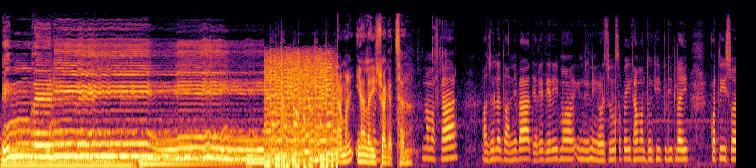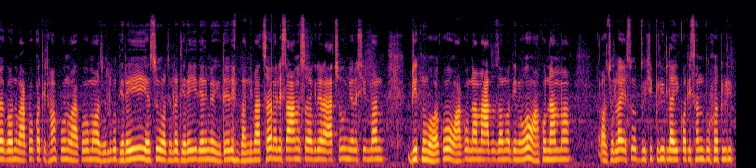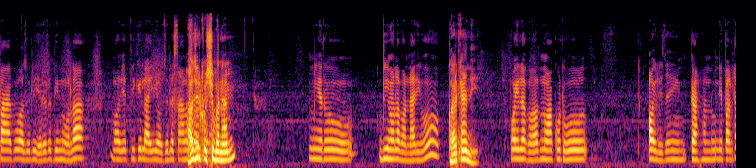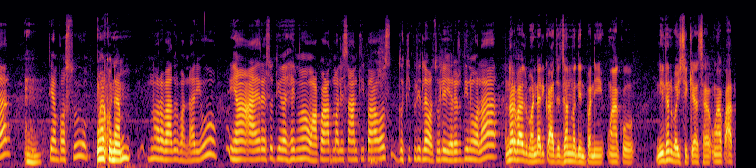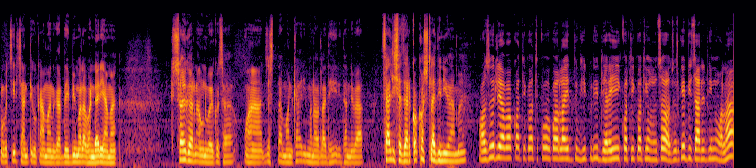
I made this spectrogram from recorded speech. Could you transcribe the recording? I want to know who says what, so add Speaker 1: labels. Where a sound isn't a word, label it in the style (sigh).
Speaker 1: इन्द्रेणी
Speaker 2: आमा यहाँलाई स्वागत छ
Speaker 3: नमस्कार हजुरलाई धन्यवाद धेरै धेरै म इन्जिनियर हेर्छु सबै ठाउँमा दुःखी पीडितलाई कति सहयोग गर्नुभएको कति ठाउँ पुग्नु भएको म हजुरको धेरै हेर्छु हजुरलाई धेरै धेरै मेरो हृदयदेखि धन्यवाद छ मैले सानो सहयोग लिएर आएको छु मेरो श्रीमान बित्नु भएको उहाँको नाममा आज जन्मदिन हो उहाँको नाममा हजुरलाई यसो दुःखी पीडितलाई कति छन् दुःख पीडित पाएको हजुरले हेरेर दिनुहोला म यत्तिकै लागि हजुरलाई सानो
Speaker 2: हजुरको शुभ नाम?
Speaker 3: मेरो बिमला भण्डारी हो।
Speaker 2: घर कहाँ नि?
Speaker 3: पहिला घर नुवाकोट हो। अहिले चाहिँ काठमाडौँ नेपालटार त्यहाँ बस्छु।
Speaker 2: उहाँको नाम?
Speaker 3: नरबहादुर भण्डारी हो। यहाँ आएर यसो दिँदाखेरिमा उहाँको आत्माले शान्ति पाओस् दुःखी पीडितलाई हजुरले हेरेर दिनुहोला।
Speaker 2: नरबहादुर भण्डारीको आज जन्मदिन पनि उहाँको निधन भइसकेका छ। उहाँको आत्माको चिर शान्तिको कामना गर्दै विमला भण्डारी आमा सहयोग गर्न आउनुभएको छ। उहाँ जस्ता मनकारी मनहरूलाई धेरै धन्यवाद। चालिस हजार क कसलाई दिने आमा?
Speaker 3: हजुरले अब कति कति को कोलाई दुःखी पीडित धेरै कति कति हुन्छ हजुरकै विचारले दिनुहोला।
